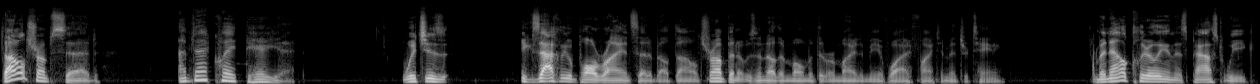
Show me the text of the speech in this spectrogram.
Donald Trump said, "I'm not quite there yet," which is exactly what Paul Ryan said about Donald Trump, and it was another moment that reminded me of why I find him entertaining. But now, clearly, in this past week,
